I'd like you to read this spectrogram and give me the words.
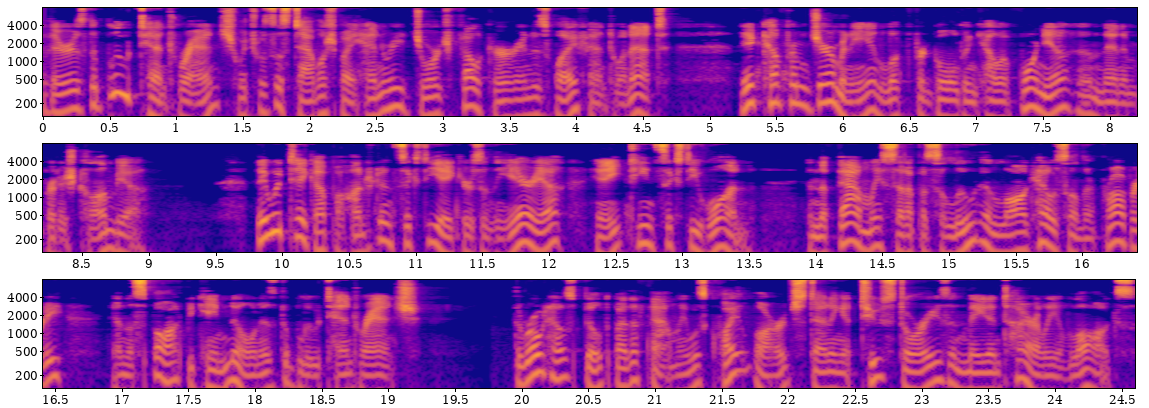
there is the Blue Tent Ranch, which was established by Henry George Felker and his wife Antoinette. They had come from Germany and looked for gold in California and then in British Columbia. They would take up 160 acres in the area in 1861, and the family set up a saloon and log house on their property, and the spot became known as the Blue Tent Ranch. The roadhouse built by the family was quite large, standing at two stories and made entirely of logs.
